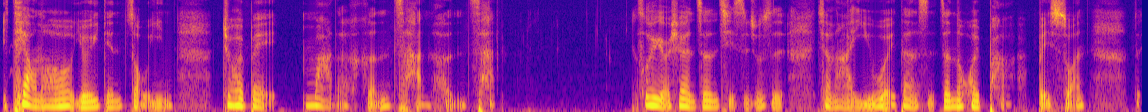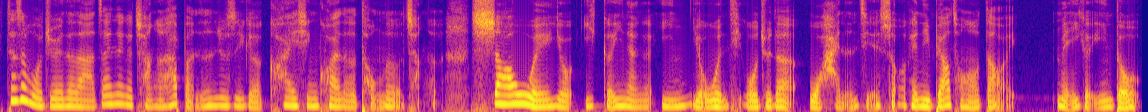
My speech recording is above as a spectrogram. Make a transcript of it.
一跳，然后有一点走音，就会被骂的很惨很惨。所以有些人真的其实就是想拿一位，但是真的会怕被酸。对，但是我觉得啦，在那个场合，它本身就是一个开心快乐同乐的场合，稍微有一个一两个音有问题，我觉得我还能接受。OK，你不要从头到尾每一个音都。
